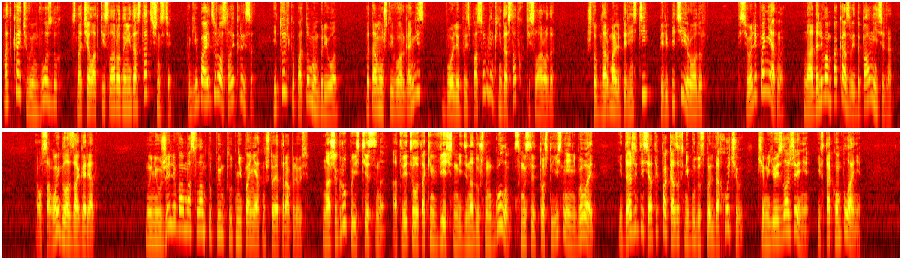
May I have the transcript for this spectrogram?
Откачиваем воздух, сначала от кислородной недостаточности погибает взрослая крыса, и только потом эмбрион, потому что его организм более приспособлен к недостатку кислорода, чтобы нормально перенести перипетии родов. Все ли понятно? Надо ли вам показывать дополнительно? А у самой глаза горят. Ну неужели вам, ослам тупым, тут непонятно, что я тороплюсь? Наша группа, естественно, ответила таким вечным единодушным гулом, в смысле то, что яснее не бывает, и даже десятых показов не будут столь доходчивы, чем ее изложение, и в таком плане.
